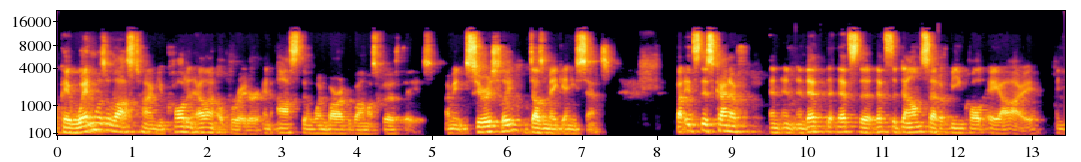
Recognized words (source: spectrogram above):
okay, when was the last time you called an airline operator and asked them when Barack Obama's birthday is? I mean, seriously, it doesn't make any sense. But it's this kind of, and, and, and that, that's the that's the downside of being called AI. And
